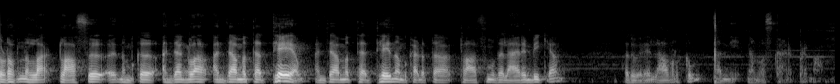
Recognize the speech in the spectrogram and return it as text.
തുടർന്നുള്ള ക്ലാസ് നമുക്ക് അഞ്ചാം ക്ലാസ് അഞ്ചാമത്തെ അധ്യായം അഞ്ചാമത്തെ അധ്യായം നമുക്ക് അടുത്ത ക്ലാസ് മുതൽ ആരംഭിക്കാം. അതുവരെ എല്ലാവർക്കും നന്ദി നമസ്കാരം പ്രണാം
